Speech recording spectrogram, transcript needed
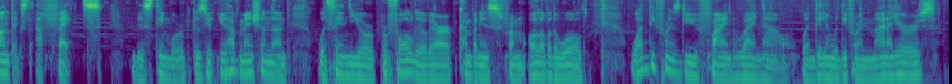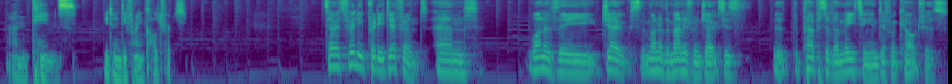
context affects this teamwork because you, you have mentioned that within your portfolio there are companies from all over the world what difference do you find right now when dealing with different managers and teams between different cultures? So it's really pretty different. And one of the jokes, one of the management jokes is the, the purpose of a meeting in different cultures.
